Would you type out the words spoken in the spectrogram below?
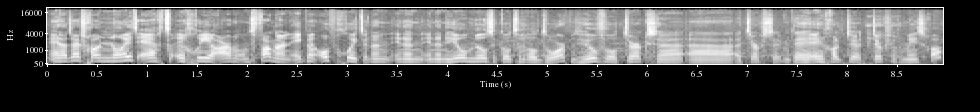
en dat werd gewoon nooit echt in goede armen ontvangen ik ben opgegroeid in een, in een, in een heel multicultureel dorp met heel veel Turkse, eh, Turkse met een hele grote Tur- Turkse gemeenschap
